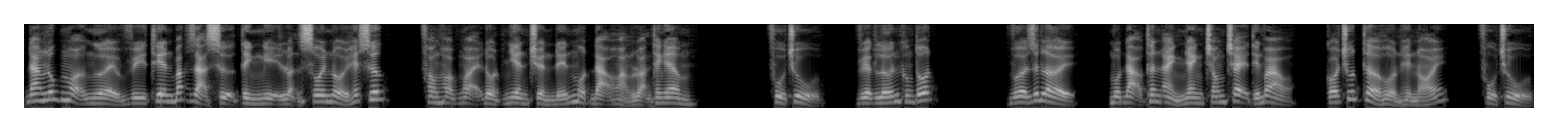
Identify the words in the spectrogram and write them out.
Đang lúc mọi người vì thiên bắc giả sự tình nghị luận sôi nổi hết sức, phòng họp ngoại đột nhiên truyền đến một đạo hoảng loạn thanh âm. Phủ chủ, việc lớn không tốt. Vừa dứt lời, một đạo thân ảnh nhanh chóng chạy tiến vào, có chút thở hổn hển nói, phủ chủ,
